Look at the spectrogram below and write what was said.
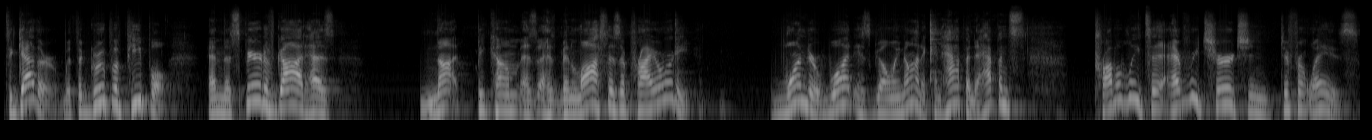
together with a group of people, and the Spirit of God has not become, has, has been lost as a priority. Wonder what is going on. It can happen. It happens probably to every church in different ways.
